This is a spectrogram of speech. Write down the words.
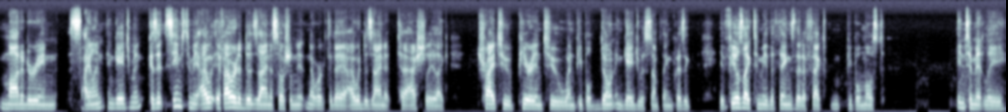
monitoring silent engagement? Because it seems to me I, if i were to design a social network today i would design it to actually like try to peer into when people don't engage with something because it, it feels like to me the things that affect people most intimately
